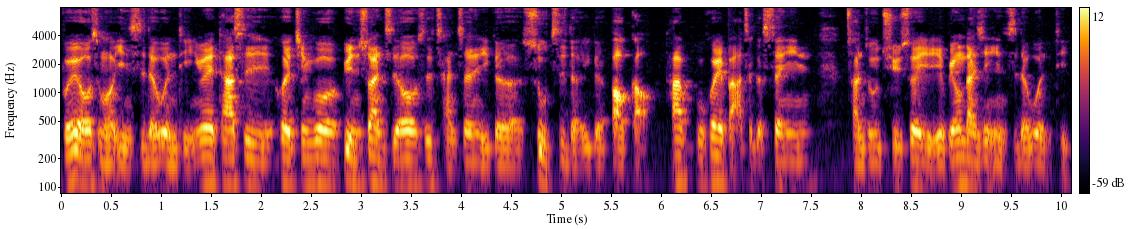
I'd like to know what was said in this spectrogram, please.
不会有什么隐私的问题，因为它是会经过运算之后是产生一个数字的一个报告，它不会把这个声音传出去，所以也不用担心隐私的问题。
